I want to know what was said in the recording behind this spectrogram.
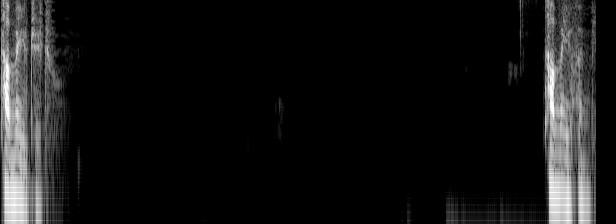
他没有执着，他没有分别。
